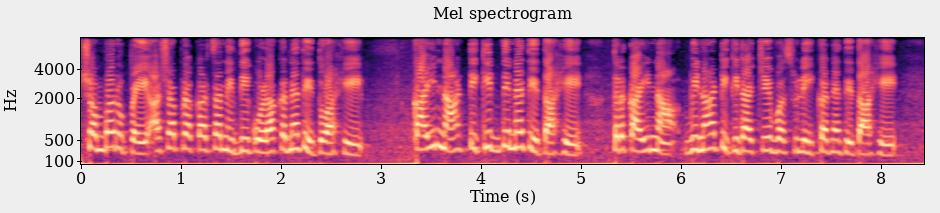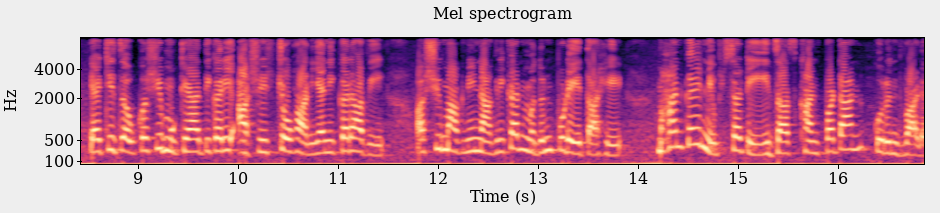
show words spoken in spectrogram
शंभर रुपये अशा प्रकारचा निधी गोळा करण्यात येतो आहे. काहींना तिकीट देण्यात येत आहे तर काहींना विना तिकिटाची वसुली करण्यात येत आहे. याची चौकशी मुख्य अधिकारी आशिष चौहान यांनी करावी अशी मागणी नागरिकांमधून पुढे येत आहे. महानकरी न्यूजसाठी इजाज खान पठाण कुरुंदवाड.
